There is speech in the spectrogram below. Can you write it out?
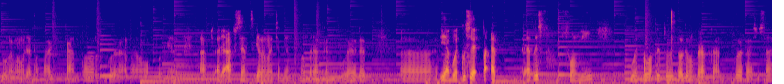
gue nggak mau datang pagi kantor gue nggak mau punya ada absen segala macam yang memberatkan gue dan uh, ya buat gue sih at at least for me buat gue waktu itu itu agak memberatkan. Gue kayak susah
